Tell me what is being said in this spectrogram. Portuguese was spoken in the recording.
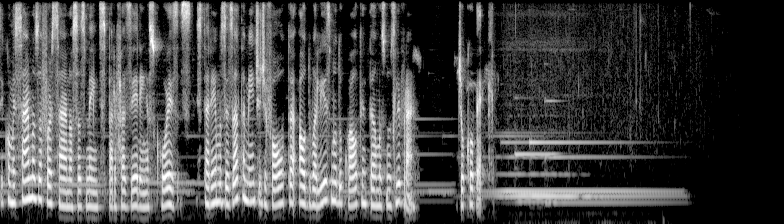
Se começarmos a forçar nossas mentes para fazerem as coisas, estaremos exatamente de volta ao dualismo do qual tentamos nos livrar. Jokobek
